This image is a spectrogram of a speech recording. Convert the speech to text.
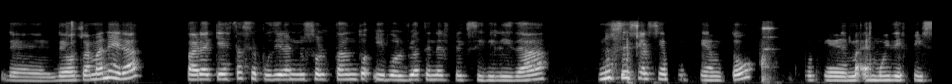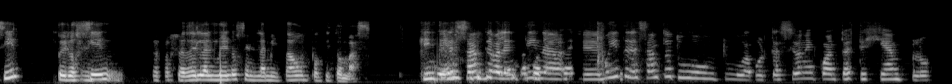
de, de otra manera para que éstas se pudieran ir soltando y volvió a tener flexibilidad, no sé si al 100%, porque es muy difícil, pero sí retrocederla al menos en la mitad o un poquito más. Qué interesante, Valentina. Eh, muy interesante tu, tu, aportación en cuanto a este ejemplo.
